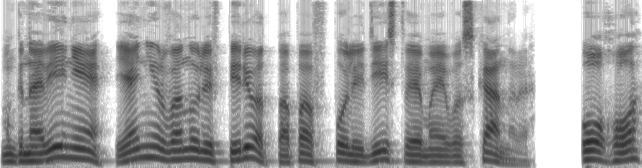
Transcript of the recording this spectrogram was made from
Мгновение, и они рванули вперед, попав в поле действия моего сканера. Ого!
